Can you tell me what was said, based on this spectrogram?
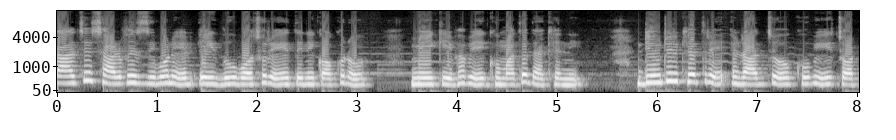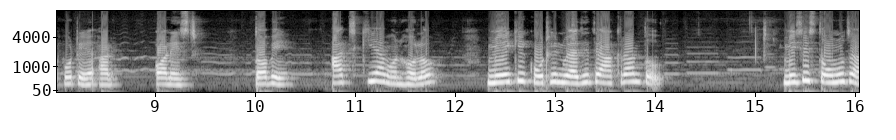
রাজ্যের সার্ভিস জীবনের এই দু বছরে তিনি কখনো মেয়েকে এভাবে ঘুমাতে দেখেননি। ডিউটির ক্ষেত্রে রাজ্য খুবই চটপটে আর অনেস্ট তবে আজ কি এমন হলো? মেয়ে কি কঠিন ব্যাধিতে আক্রান্ত? মিসেস তনুজা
